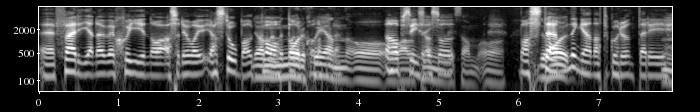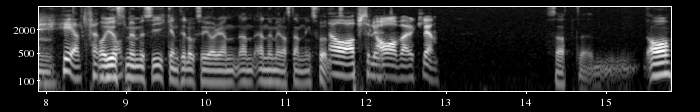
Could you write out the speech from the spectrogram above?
eh, färgen över skyn och alltså det var jag stod bara och Ja gapade men med och kollade och, och Ja, precis, allting alltså- liksom. Och, Bara Du har- stämningen att gå runt där är Mm. helt och fenomenalt. just med musiken till också gör det en, en, ännu mer stämningsfullt. Ja, absolut. Ja, verkligen. Så att, eh, ja.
